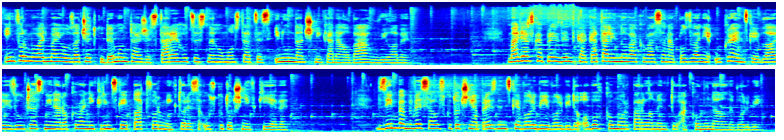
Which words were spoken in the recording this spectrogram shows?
Informovať majú o začiatku demontáže starého cestného mosta cez inundačný kanál Váhu Vilave. Maďarská prezidentka Katalin Nováková sa na pozvanie ukrajinskej vlády zúčastní na rokovaní krymskej platformy, ktoré sa uskutoční v Kieve. V Zimbabve sa uskutočnia prezidentské voľby, voľby do oboch komor parlamentu a komunálne voľby.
